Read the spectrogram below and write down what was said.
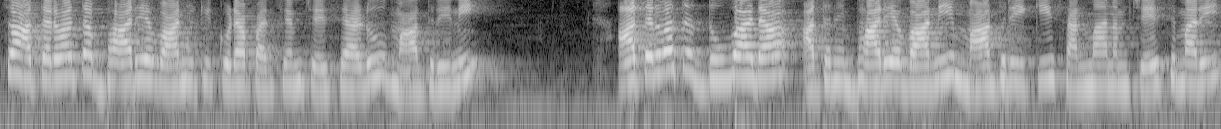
సో ఆ తర్వాత భార్య వాణికి కూడా పరిచయం చేశాడు మాధురిని. ఆ తర్వాత దువ్వాడ అతని భార్య వాణి మాధురికి సన్మానం చేసి మరీ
